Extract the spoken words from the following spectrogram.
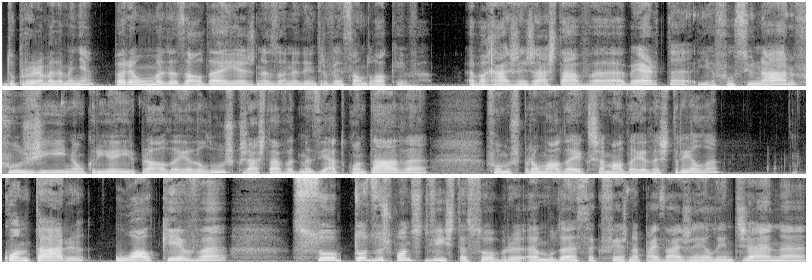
do programa da manhã para uma das aldeias na zona de intervenção do Alqueva? A barragem já estava aberta e a funcionar. Fugi e não queria ir para a Aldeia da Luz, que já estava demasiado contada. Fomos para uma aldeia que se chama Aldeia da Estrela, contar o Alqueva sob todos os pontos de vista sobre a mudança que fez na paisagem alentejana,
